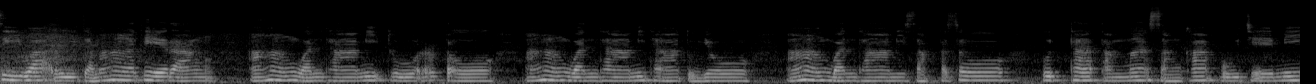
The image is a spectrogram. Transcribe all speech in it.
สีวรีจะมหาเทรังอหังวันทามิทูรโตอหังวันทามิทาตุโยอหังวันทามิสัพพโสพุทธธรรมสังฆปูเชมิ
